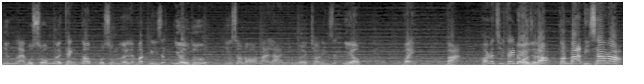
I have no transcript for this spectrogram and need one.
nhưng lại một số người thành công, một số người lại mất đi rất nhiều thứ nhưng sau đó lại là những người cho đi rất nhiều. Vậy bạn, họ đã chịu thay đổi rồi đó. Còn bạn thì sao nào?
